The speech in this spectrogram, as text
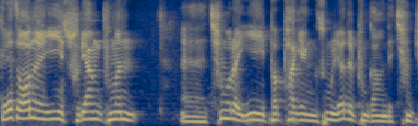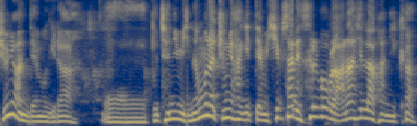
그래서 오늘 이 수량품은 에, 참으로 이 법화경 28품 가운데 참 중요한 대목이라 에, 부처님이 너무나 중요하기 때문에 쉽사리 설법을 안 하시려고 하니까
